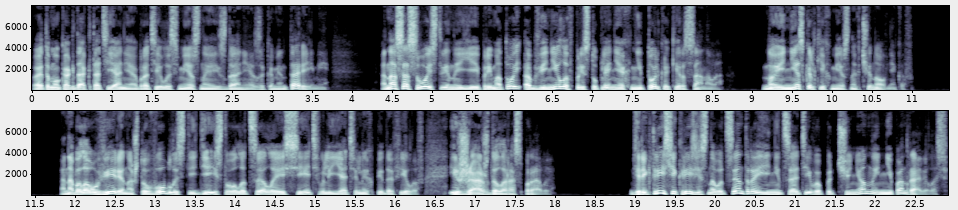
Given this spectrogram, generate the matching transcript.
Поэтому, когда к Татьяне обратилось местное издание за комментариями, она со свойственной ей прямотой обвинила в преступлениях не только Кирсанова, но и нескольких местных чиновников. Она была уверена, что в области действовала целая сеть влиятельных педофилов и жаждала расправы. Директрисе кризисного центра инициатива подчиненной не понравилась.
